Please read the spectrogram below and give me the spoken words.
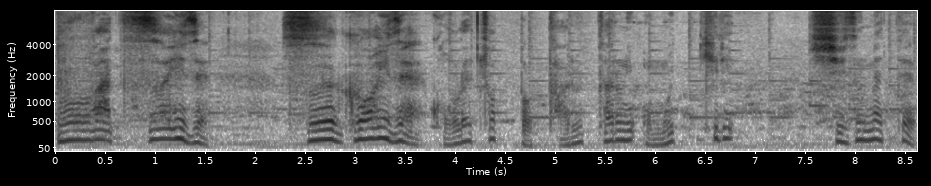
分厚いぜ。すごいぜ。これちょっとタルタルに思いっきり沈めて。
